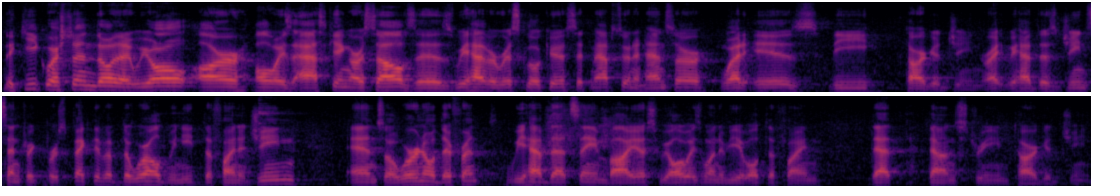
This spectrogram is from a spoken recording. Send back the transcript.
The key question, though, that we all are always asking ourselves is, we have a risk locus, it maps to an enhancer, what is the target gene, right? We have this gene-centric perspective of the world, we need to find a gene, and so we're no different. We have that same bias. We always want to be able to find that downstream target gene.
